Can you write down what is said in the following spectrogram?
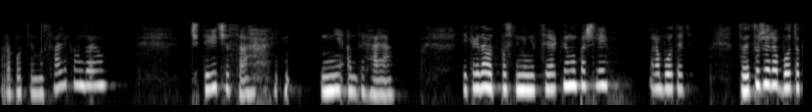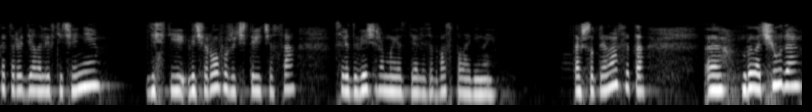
Работаем мы с Аликом вдвоем 4 часа, не отдыхая. И когда вот после мини-церкви мы пошли работать, то эту же работу, которую делали в течение 10 вечеров, уже 4 часа, в среду вечером мы ее сделали за два с половиной. Так что для нас это э, было чудо,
